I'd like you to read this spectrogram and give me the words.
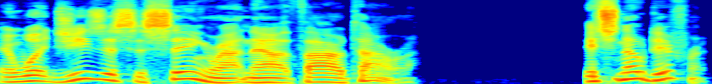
in what Jesus is seeing right now at Thyatira. It's no different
